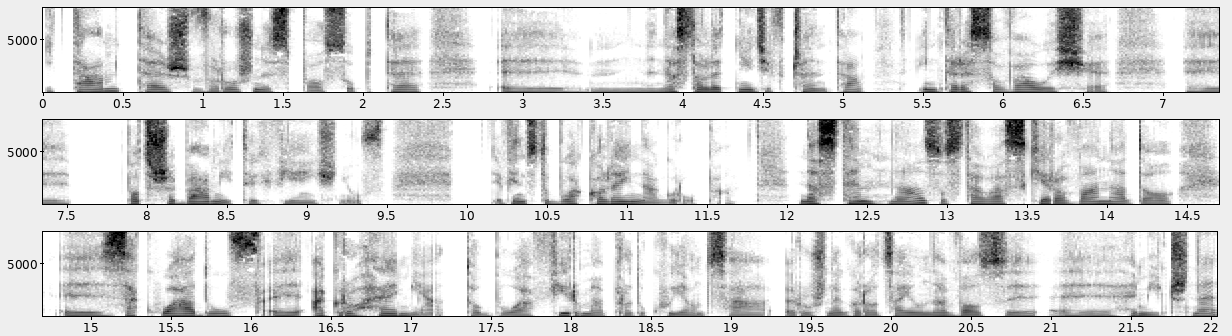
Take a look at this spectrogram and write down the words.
i tam też w różny sposób te y, nastoletnie dziewczęta interesowały się y, potrzebami tych więźniów więc to była kolejna grupa. Następna została skierowana do y, zakładów y, Agrochemia. To była firma produkująca różnego rodzaju nawozy y, chemiczne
